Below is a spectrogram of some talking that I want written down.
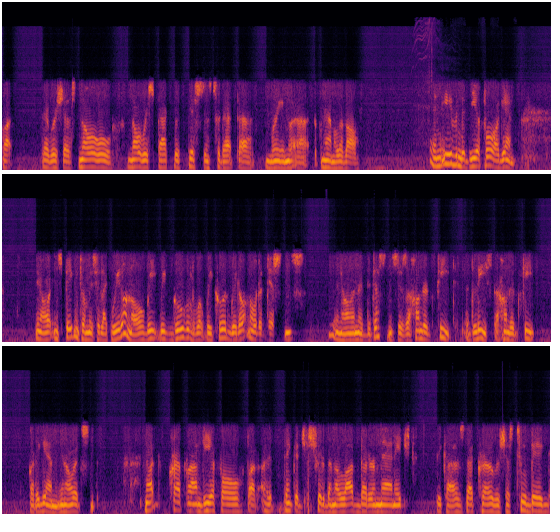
but there was just no no respect with distance to that uh, marine uh, mammal at all. And even the DFO again, you know, in speaking to him, he said like, we don't know. We we googled what we could. We don't know the distance, you know, and the distance is hundred feet at least, hundred feet. But again, you know, it's not crap on DFO, but I think it just should have been a lot better managed because that crowd was just too big,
